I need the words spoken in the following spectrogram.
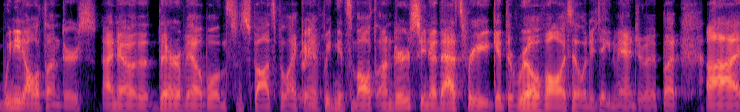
We need alt unders. I know that they're available in some spots, but like Right. if we can get some alt unders, you know, that's where you get the real volatility, take advantage of it. But uh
